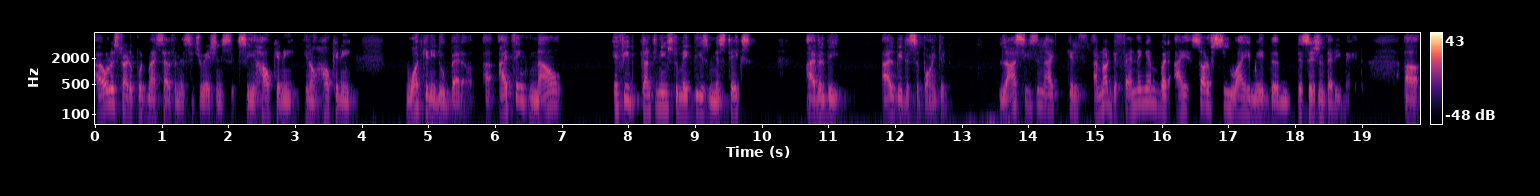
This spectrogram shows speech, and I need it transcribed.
I always try to put myself in a situation, see how can he, you know, how can he, what can he do better? Uh, I think now, if he continues to make these mistakes, I will be, I'll be disappointed. Last season, I can, I'm not defending him, but I sort of see why he made the decisions that he made. Uh,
